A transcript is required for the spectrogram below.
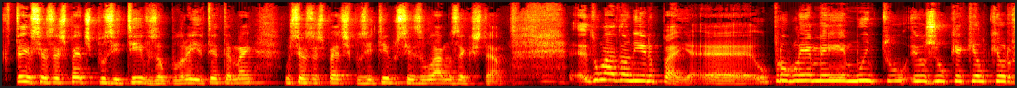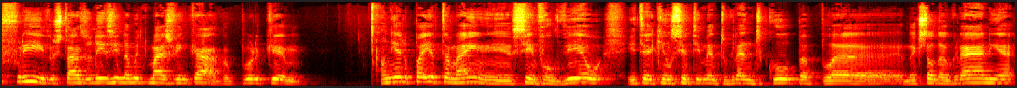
que tem os seus aspectos positivos, ou poderia ter também os seus aspectos positivos se isolarmos a questão. Do lado da União Europeia, eh, o problema é muito, eu julgo que aquele que eu referi dos Estados Unidos ainda muito mais vincado, porque a União Europeia também se envolveu e tem aqui um sentimento grande de culpa pela, na questão da Ucrânia,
